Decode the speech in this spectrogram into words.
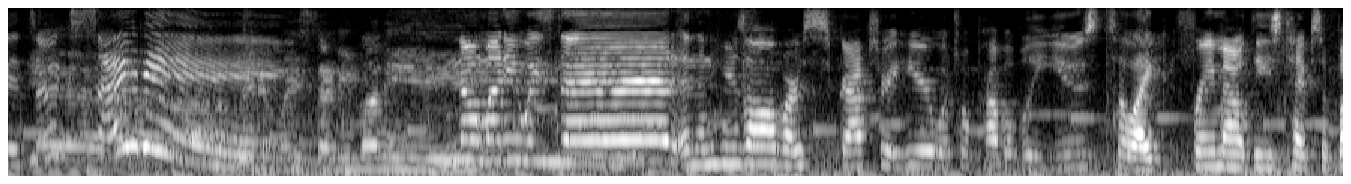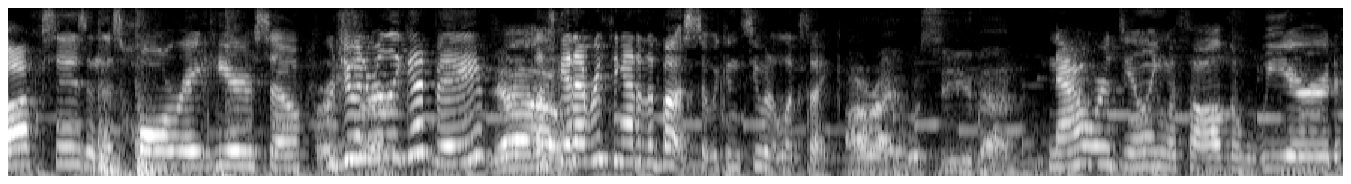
So We didn't waste any money. No money wasted. And then here's all of our scraps right here, which we'll probably use to like frame out these types of boxes and this hole right here. So For we're doing sure. really good, babe. Yeah. Let's get everything out of the bus so we can see what it looks like. All right, we'll see you then. Now we're dealing with all the weird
